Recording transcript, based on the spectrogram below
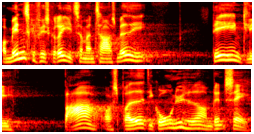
Og menneskefiskeriet, som man tager os med i, det er egentlig bare at sprede de gode nyheder om den sag.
